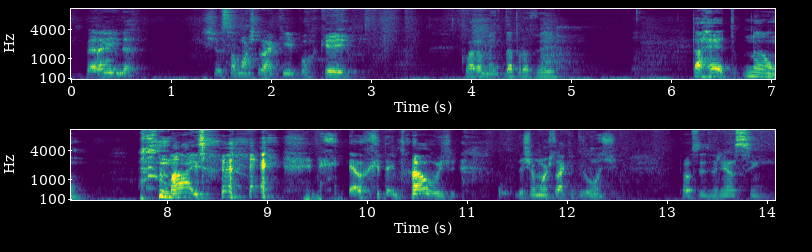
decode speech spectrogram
Espera ainda. Deixa eu só mostrar aqui porque claramente dá pra ver. Tá reto? Não. Mas é o que tem pra hoje. Deixa eu mostrar aqui de longe. Pra vocês verem assim.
